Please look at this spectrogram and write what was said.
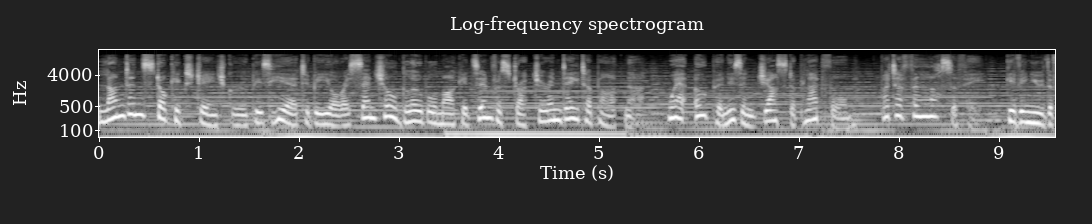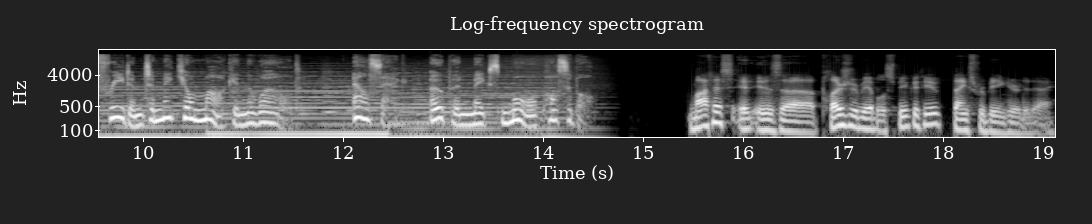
London Stock Exchange Group is here to be your essential global markets infrastructure and data partner, where open isn't just a platform, but a philosophy, giving you the freedom to make your mark in the world. LSEG, open makes more possible. Matis, it is a pleasure to be able to speak with you. Thanks for being here today.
